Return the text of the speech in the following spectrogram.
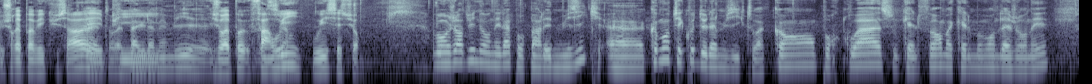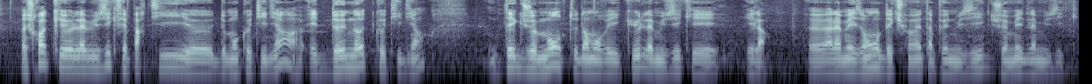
j'aurais pas vécu ça. Ouais, et puis, pas eu la même vie. et- j'aurais pas. Enfin, oui, oui, c'est sûr. Bon, aujourd'hui, nous, on est là pour parler de musique. Euh, comment tu écoutes de la musique, toi? Quand Pourquoi Sous quelle forme À quel moment de la journée? Bah, je crois que la musique fait partie euh, de mon quotidien et de notre quotidien. Dès que je monte dans mon véhicule, la musique est, là. Euh, à la maison, dès que je peux mettre un peu de musique, je mets de la musique.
